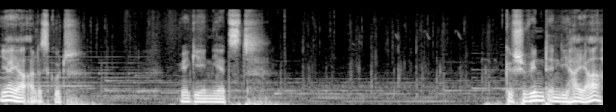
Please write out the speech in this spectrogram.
Ja, ja, alles gut. Wir gehen jetzt geschwind in die Haia.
